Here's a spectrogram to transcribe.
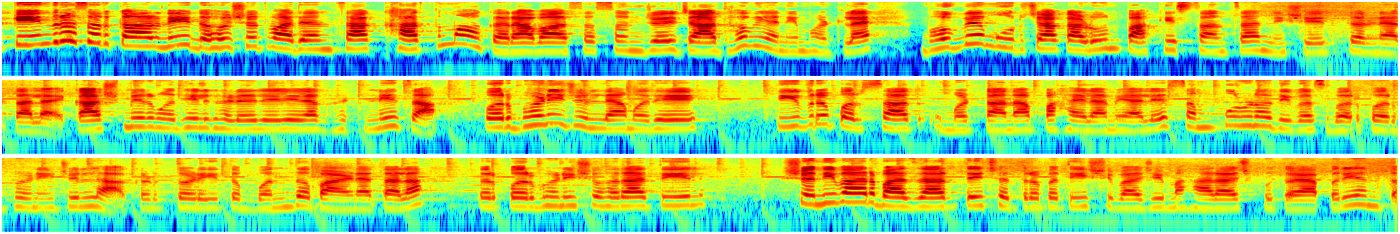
तर केंद्र सरकारने दहशतवाद्यांचा खात्मा करावा असं संजय जाधव यांनी म्हटलंय. भव्य मोर्चा काढून पाकिस्तानचा निषेध करण्यात आलाय. काश्मीरमधील घडलेल्या घटनेचा परभणी जिल्ह्यामध्ये तीव्र पडसाद उमटताना पाहायला मिळाले. संपूर्ण दिवसभर परभणी जिल्हा कडकडीत बंद पाळण्यात आला. तर परभणी शहरातील शनिवार बाजार ते छत्रपती शिवाजी महाराज पुतळ्यापर्यंत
